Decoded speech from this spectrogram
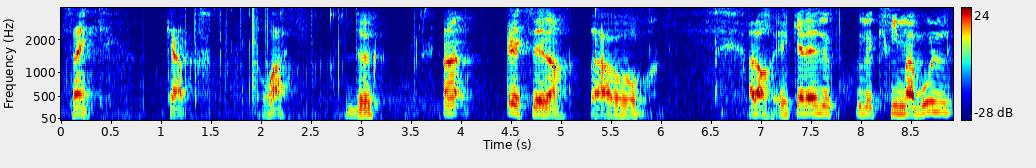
5, 4, 3, 2, 1. Excellent. Bravo. Alors, et quel est le, le cri Maboul?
